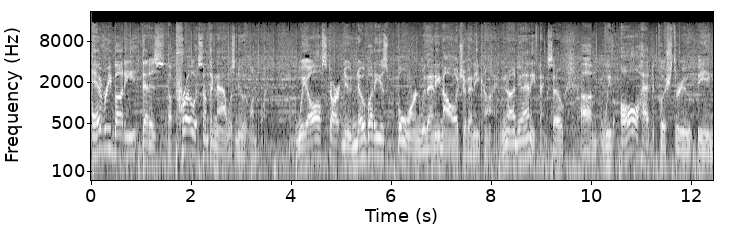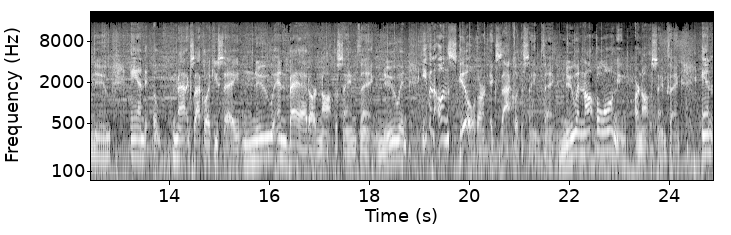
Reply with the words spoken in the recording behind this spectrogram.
Everybody that is a pro at something now was new at one point. We all start new. Nobody is born with any knowledge of any kind. We don't know how to do anything. So um, we've all had to push through being new. And uh, Matt, exactly like you say, new and bad are not the same thing. New and even unskilled aren't exactly the same thing. New and not belonging are not the same thing. And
